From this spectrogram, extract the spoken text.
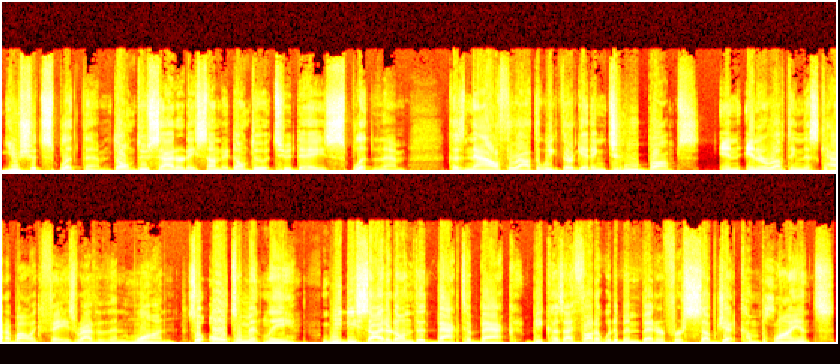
you should split them. Don't do Saturday, Sunday. Don't do it two days. Split them. Because now throughout the week, they're getting two bumps in interrupting this catabolic phase rather than one. So ultimately, we decided on the back to back because I thought it would have been better for subject compliance.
